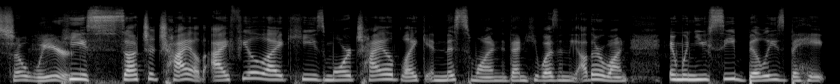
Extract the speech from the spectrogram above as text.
so weird. He's such a child. I feel like he's more childlike in this one than he was in the other one. And when you see Billy's behave,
